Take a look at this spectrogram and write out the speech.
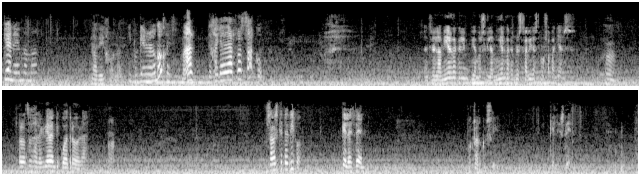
¿Quién es, mamá? Nadie, hijo, nadie. ¿Y por qué no lo coges? Mark, deja ya de dar por saco. Entre la mierda que limpiamos y la mierda que es nuestra vida estamos apañadas. Hmm. Es alegría 24 horas. Ah. ¿Sabes qué te digo? Que les den. Pues claro que sí. Que les den.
